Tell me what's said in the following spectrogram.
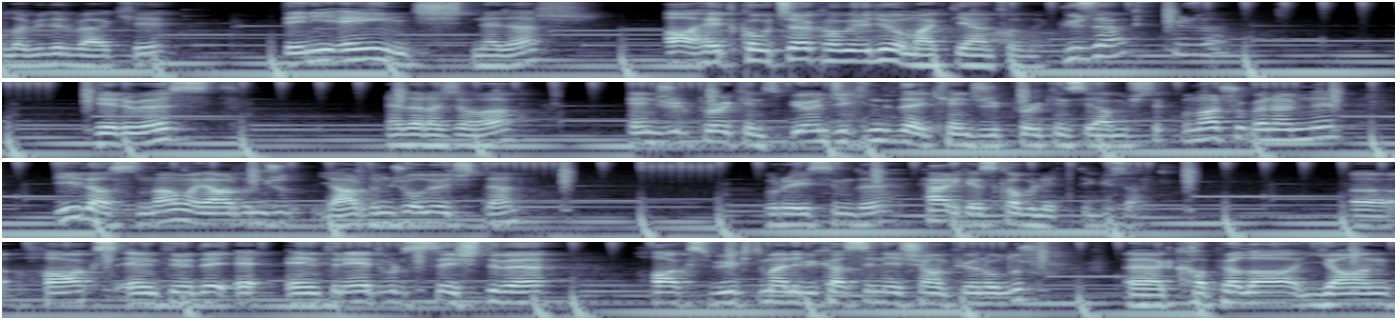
olabilir belki. Danny Ainge ne der? Aa head coach'a kabul ediyor Mike D'Antoni. Güzel, güzel. Jerry West ne der acaba? Kendrick Perkins. Bir öncekinde de Kendrick Perkins yapmıştık. Bunlar çok önemli değil aslında ama yardımcı yardımcı oluyor cidden. Bu reisim de herkes kabul etti. Güzel. Ee, Hawks Anthony, de, e, Anthony Edwards seçti ve Hawks büyük ihtimalle birkaç seneye şampiyon olur. Ee, Capella, Young,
